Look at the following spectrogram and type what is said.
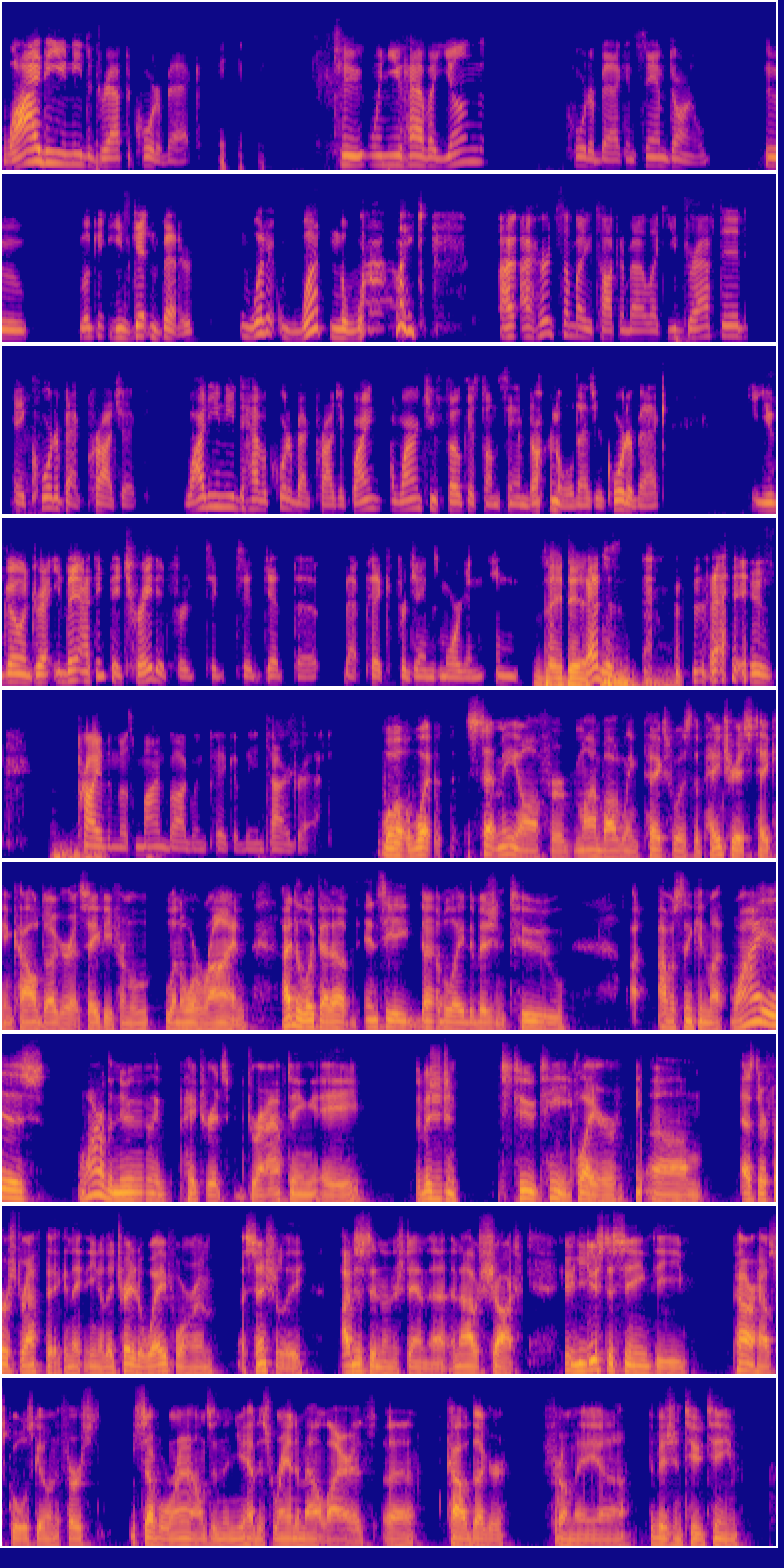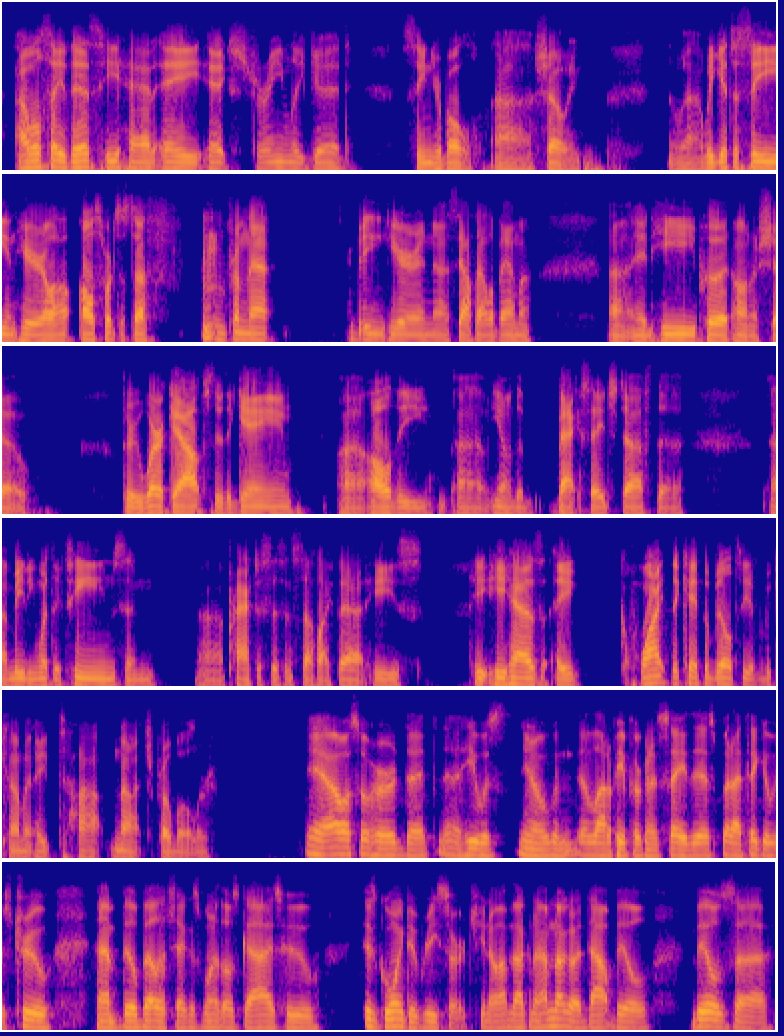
Why do you need to draft a quarterback to when you have a young quarterback in Sam Darnold who look he's getting better. What what in the world like I, I heard somebody talking about like you drafted a quarterback project why do you need to have a quarterback project? Why why aren't you focused on Sam Darnold as your quarterback? You go and draft. They, I think they traded for to to get the that pick for James Morgan, and they did. That is that is probably the most mind-boggling pick of the entire draft. Well, what set me off for mind-boggling picks was the Patriots taking Kyle Dugger at safety from Lenoir-Rhyne. I had to look that up. NCAA Division two. I, I was thinking, my, why is why are the New England Patriots drafting a Division two team player um, as their first draft pick, and they you know they traded away for him essentially. I just didn't understand that, and I was shocked. You're used to seeing the powerhouse schools go in the first several rounds, and then you have this random outlier of uh, Kyle Dugger from a uh, Division two team. I will say this: he had a extremely good Senior Bowl uh, showing. Uh, we get to see and hear all, all sorts of stuff from that being here in uh, South Alabama. Uh, and he put on a show through workouts, through the game, uh, all the uh, you know the backstage stuff, the uh, meeting with the teams and practices and stuff like that. He's he he has a quite the capability of becoming a top-notch Pro Bowler. Yeah, I also heard that uh, he was, you know, and a lot of people are going to say this, but I think it was true. Uh, Bill Belichick is one of those guys who is going to research. You know, I'm not gonna, I'm not gonna doubt Bill, Bill's uh,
